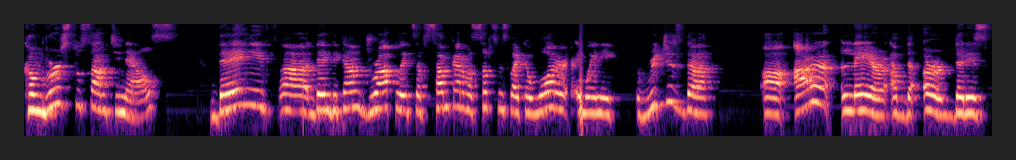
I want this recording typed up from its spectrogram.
converts to something else. Then if uh, then become droplets of some kind of a substance like a water and when it reaches the uh, outer layer of the earth that is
